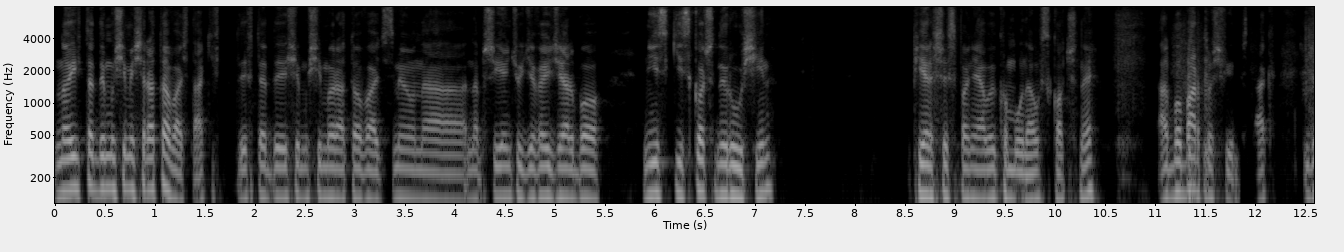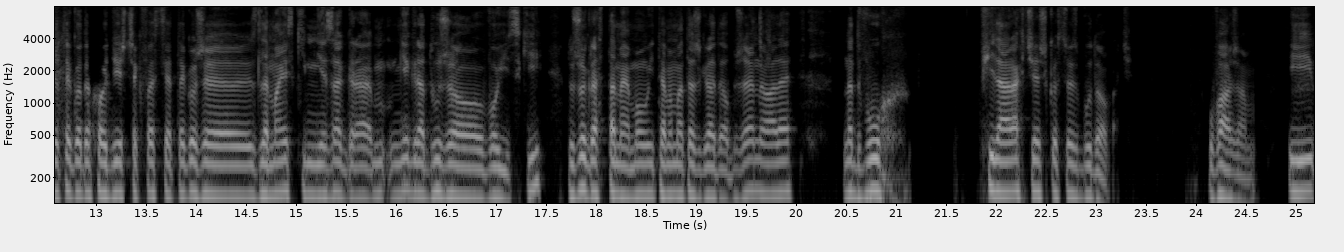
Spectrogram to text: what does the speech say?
No i wtedy musimy się ratować, tak? I wtedy, się musimy ratować zmianą na, na przyjęciu, gdzie wejdzie albo niski, skoczny Rusin, pierwszy wspaniały komunał skoczny, albo Bartosz Wirtz, tak? I do tego dochodzi jeszcze kwestia tego, że z Lemańskim nie, zagra, nie gra dużo Wojicki, dużo gra z Tamemą i Tamema też gra dobrze, no ale na dwóch filarach ciężko jest coś zbudować. Uważam. I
